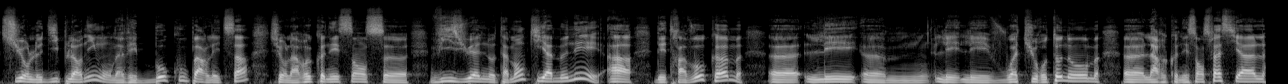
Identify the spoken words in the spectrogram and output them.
sur le deep learning, on avait beaucoup parlé de ça, sur la reconnaissance visuelle notamment, qui a mené à des travaux comme les, voitures autonomes, la reconnaissance faciale,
